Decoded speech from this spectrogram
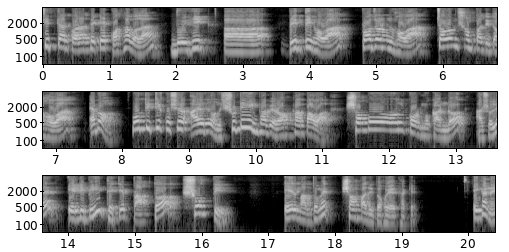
চিৎকার করা থেকে কথা বলা, দৈহিক বৃদ্ধি হওয়া, প্রজনন হওয়া, চলন সম্পাদিত হওয়া এবং প্রতিটি কোষের আয়তন সঠিকভাবে রক্ষা পাওয়া সকল কর্মকাণ্ড আসলে এটিপি থেকে প্রাপ্ত শক্তি এর মাধ্যমে সম্পাদিত হয়ে থাকে। এখানে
